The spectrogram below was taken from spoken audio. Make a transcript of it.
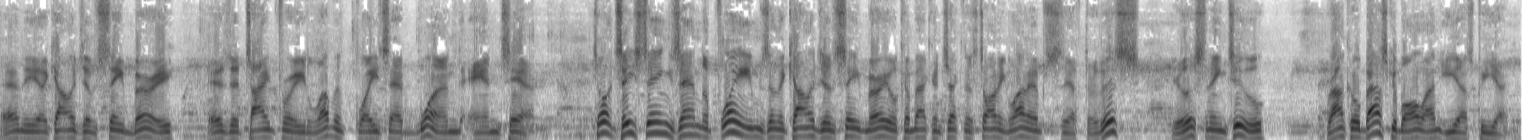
And the uh, College of St. Mary is tied for 11th place at 1 and 10. So it's Hastings and the Flames and the College of St. Mary. will come back and check the starting lineups after this. You're listening to Bronco Basketball on ESPN.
